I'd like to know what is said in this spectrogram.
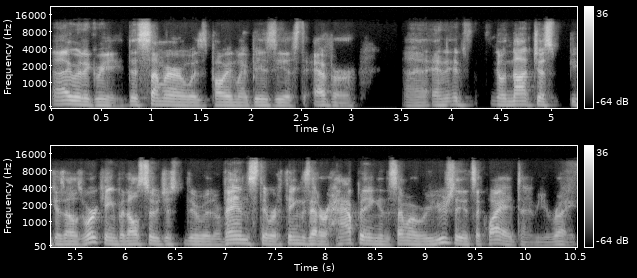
i would agree this summer was probably my busiest ever uh, and it's you know not just because I was working, but also just there were events, there were things that are happening in the summer where usually it's a quiet time. You're right.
